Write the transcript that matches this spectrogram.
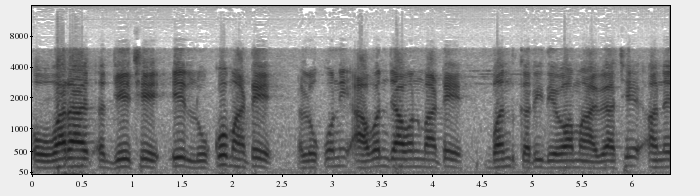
ઓવારા જે છે, એ લોકો માટે, લોકોની આવન જાવન માટે બંધ કરી દેવામાં આવ્યા છે અને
